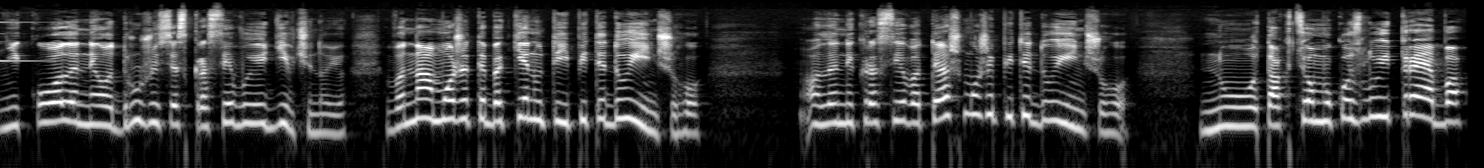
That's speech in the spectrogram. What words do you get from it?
Ніколи не одружуйся з красивою дівчиною. Вона може тебе кинути і піти до іншого. Але некрасива теж може піти до іншого. Ну, так цьому козлу і треба.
